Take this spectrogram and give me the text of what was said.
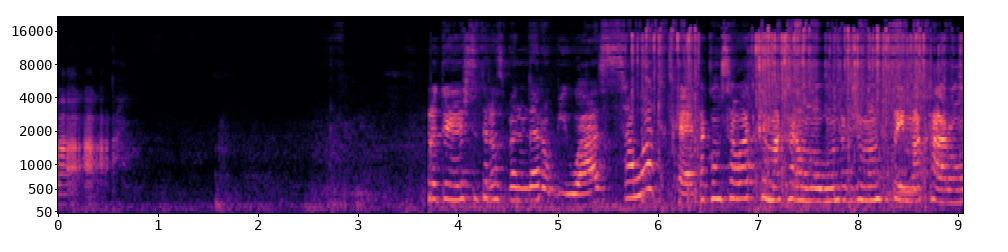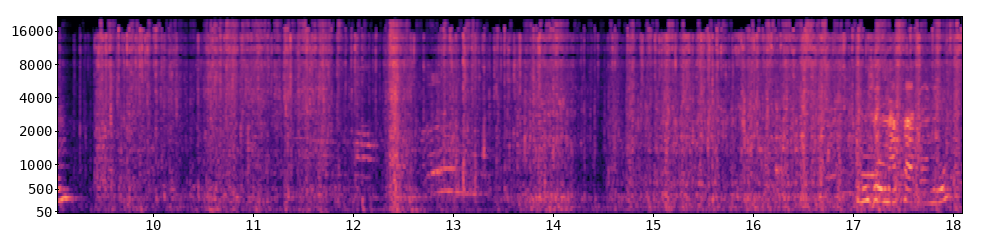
Wow. Ale to ja jeszcze teraz będę robiła sałatkę. Taką sałatkę makaronową, także mam tutaj makaron. Dużo makaronu.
